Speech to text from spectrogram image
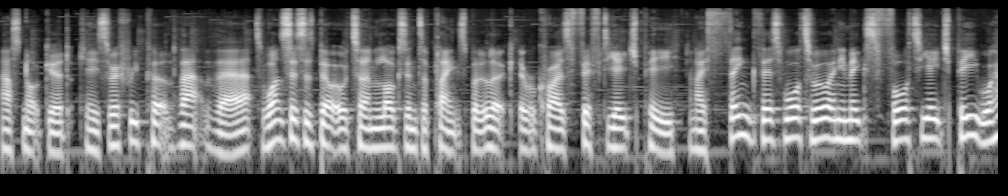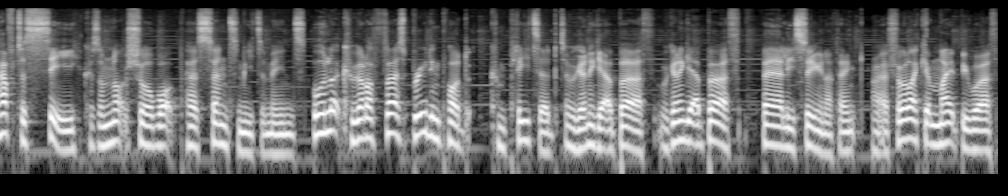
That's not good. Okay, so if we put that there. So once this is built, it will turn logs into planks. But look, it requires 50 HP. And I think this water wheel only makes 40 HP. We'll have to see because I'm not sure what per centimeter means. Oh, look, we got our first breeding pod completed. So we're going to get a birth. We're going to get a birth fairly soon, I think. I feel like it might be worth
